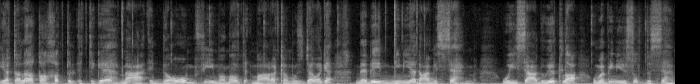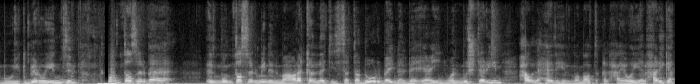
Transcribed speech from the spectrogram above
يتلاقى خط الاتجاه مع الدعوم في مناطق معركة مزدوجة ما بين مين يدعم السهم ويساعده يطلع وما بين يصد السهم ويجبره ينزل وانتظر بقى المنتصر من المعركة التي ستدور بين البائعين والمشترين حول هذه المناطق الحيوية الحرجة.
